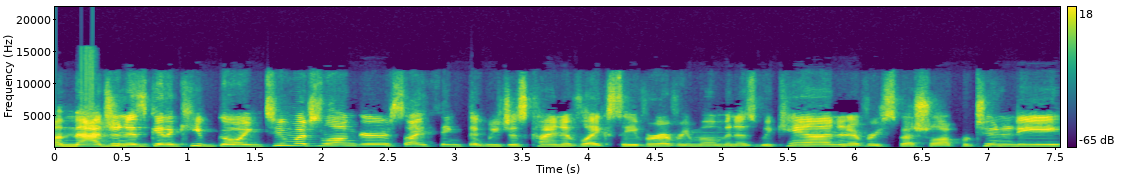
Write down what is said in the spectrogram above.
imagine is going to keep going too much longer so i think that we just kind of like savor every moment as we can and every special opportunity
